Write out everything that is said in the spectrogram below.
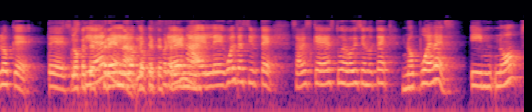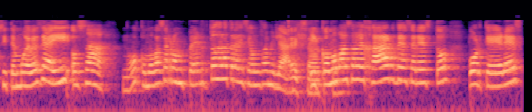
lo que te sostiene, lo que te frena, lo que, te, frena. El ego, el decirte, ¿sabes qué es? Tu ego diciéndote, no puedes. Y no, si te mueves de ahí, o sea, ¿no? ¿Cómo vas a romper toda la tradición familiar? Exacto. ¿Y cómo vas a dejar de hacer esto porque eres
